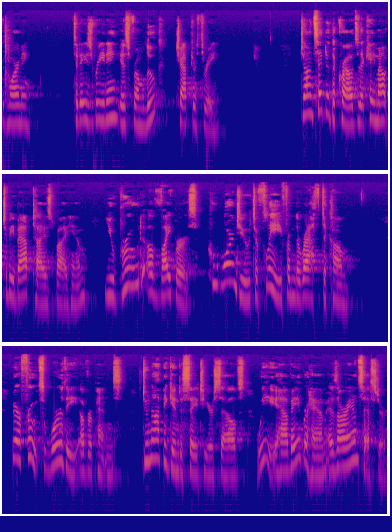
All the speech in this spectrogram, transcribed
Good morning. Today's reading is from Luke chapter 3. John said to the crowds that came out to be baptized by him, You brood of vipers, who warned you to flee from the wrath to come? Bear fruits worthy of repentance. Do not begin to say to yourselves, We have Abraham as our ancestor.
